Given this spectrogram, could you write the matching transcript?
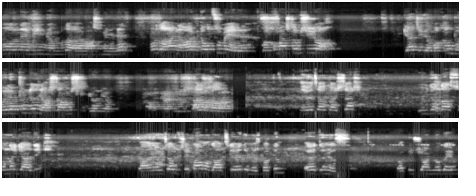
Bu ne bilmiyorum, bu da galiba asma yeri. Burada ayna var, bir de oturma yeri. Bakın başka bir şey yok. Gerçekten bakın böyle yapınca yaşlanmış gibi görünüyor. Hadi bakalım. Evet arkadaşlar. Bu videonun daha sonuna geldik. Yani yapacak bir şey kalmadı. Artık eve dönüyoruz bakın. Evet dönüyoruz. Bakın şu an yoldayım.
